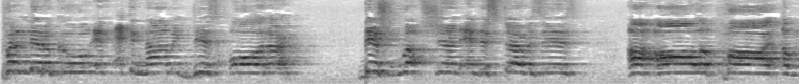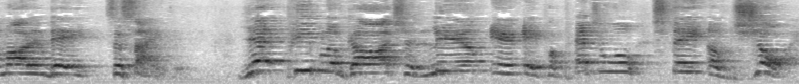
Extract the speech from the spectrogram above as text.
political and economic disorder, disruption, and disturbances are all a part of modern day society. Yet people of God should live in a perpetual state of joy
